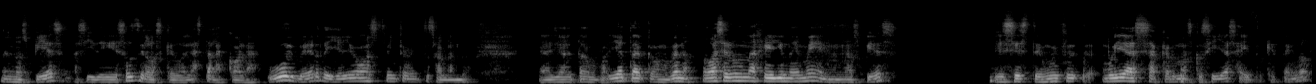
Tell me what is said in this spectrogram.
en los pies, así de esos de los que duele hasta la cola. Uy, verde, ya llevamos 30 minutos hablando. Ya, está, ya está como, bueno, me voy a hacer una G y una M en los pies. Es este, muy, voy a sacar unas cosillas ahí porque tengo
